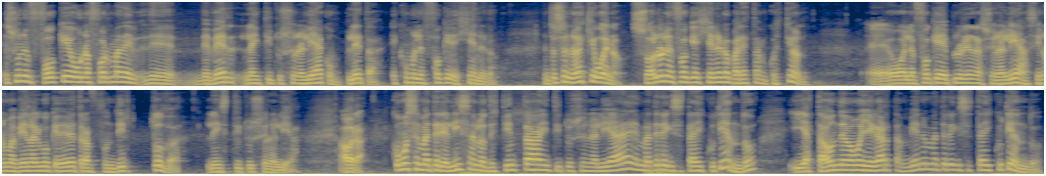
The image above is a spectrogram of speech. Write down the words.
es un enfoque o una forma de, ver la institucionalidad completa, es como el enfoque de género. Entonces no es que, bueno, solo el enfoque de género para esta cuestión, eh, o el enfoque de plurinacionalidad, sino más bien algo que debe transfundir toda la institucionalidad. Ahora, ¿cómo se materializan las distintas institucionalidades en materia que se está discutiendo? Y hasta dónde vamos a llegar también en materia que se está discutiendo.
